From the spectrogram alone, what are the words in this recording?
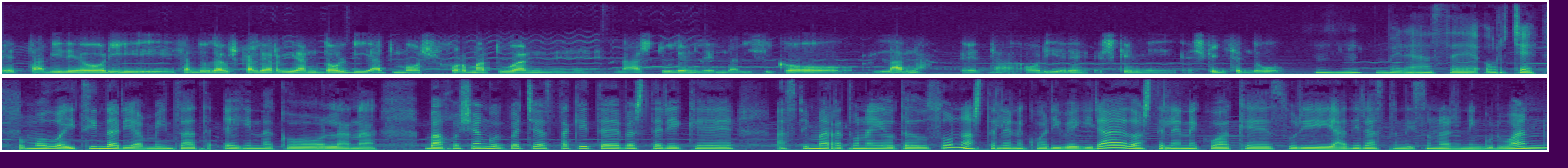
eta bideo hori izan du da Euskal Herrian Dolby Atmos formatuan nahaztu den lehen lana eta hori ere eskaini, eskaintzen dugu. Mm beraz, e, hortxe, modu aitzindarian behintzat egindako lana. Ba, Josean Goikoetxe, ez dakite besterik e, azpimarratu nahi ote duzun, astelenekoari begira, edo astelenekoak e, zuri adirazten dizunaren inguruan?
